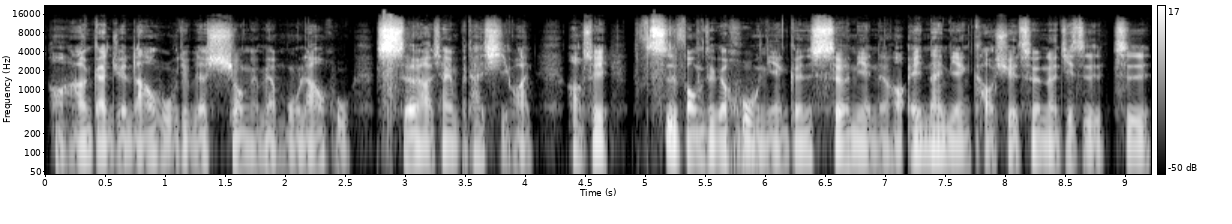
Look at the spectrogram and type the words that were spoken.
好，好像感觉老虎就比较凶，有没有？母老虎，蛇好像也不太喜欢。好，所以适逢这个虎年跟蛇年呢，哈，哎，那一年考学测呢，其实是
